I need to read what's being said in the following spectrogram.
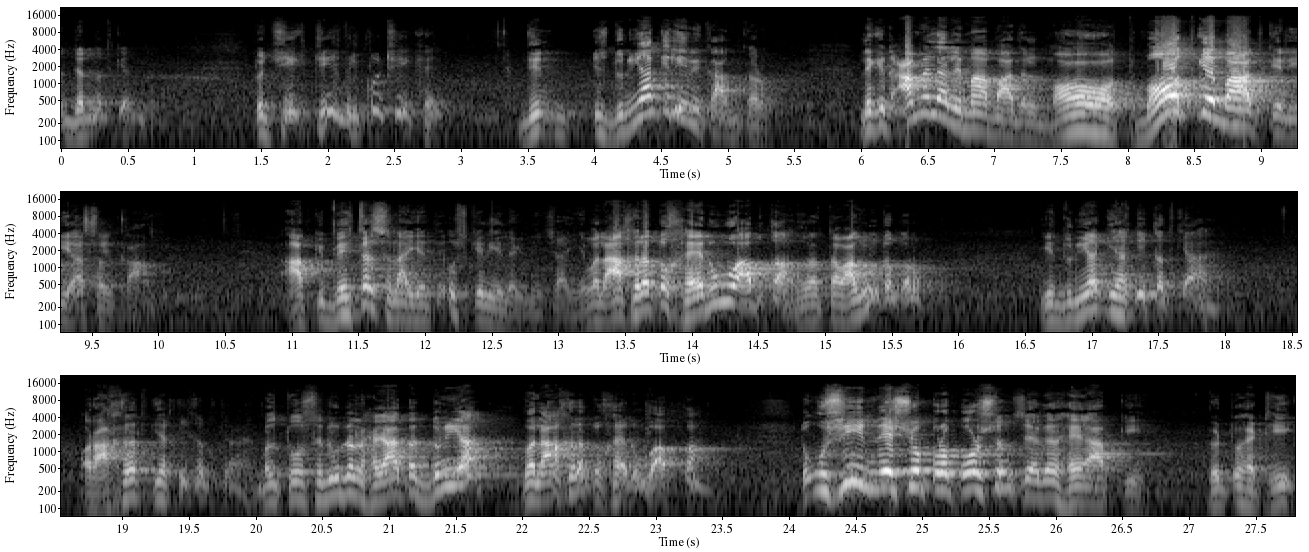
جنت کے اندر۔ تو چیز چیز بالکل ٹھیک ہے۔ اس دنیا کے لیے بھی کام کرو۔ لیکن عمل علما بعد الموت، موت کے بعد کے لیے اصل کام۔ آپ کی بہتر صلاحیت ہے اس کے لیے لگنی چاہیے۔ بل آخرت تو خیر ہوں آپ کا۔ توازن تو کرو۔ یہ دنیا کی حقیقت کیا ہے؟ اور آخرت کی حقیقت کیا ہے؟ بل تو سرون الحیات دنیا بل آخرت تو خیر ہوں آپ کا۔ تو اسی ریشو پروپورشن سے اگر ہے آپ کی، پھر تو ہے ٹھیک۔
